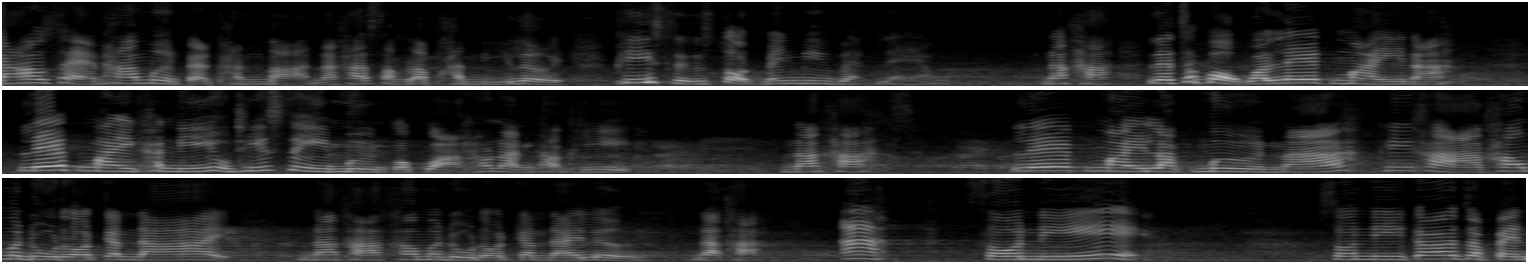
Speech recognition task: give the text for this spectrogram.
958,000 บาทนะคะสำหรับคันนี้เลย พี่ซื้อสดไม่มีแวดแล้วนะคะ และจะบอกว่าเลขไม่นะ เลขไม่คันนี้อยู่ที่ 40,000 กว่าๆเท่านั้นค่ะพี่นะคะ เลขไม่หลักหมื่นนะ พี่ขาเข้ามาดูรถกันได้นะคะ เข้ามาดูรถกันได้เลยนะคะอะโซนนี้โซนนี้ก็จะเป็น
